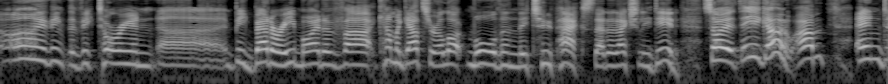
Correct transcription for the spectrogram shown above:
I think the Victorian uh, big battery might have uh, come a gutser a lot more than the two packs that it actually did. So there you go. Um, and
